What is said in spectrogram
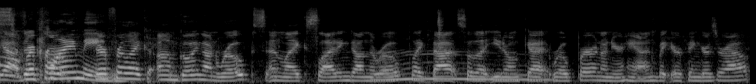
Yeah, they're for climbing. They're for like um, going on ropes and like sliding down the rope like that, so that you don't get rope burn on your hand, but your fingers are out,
